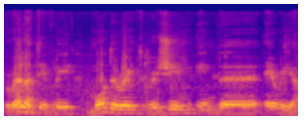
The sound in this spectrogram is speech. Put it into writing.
relatively moderate regime in the area.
